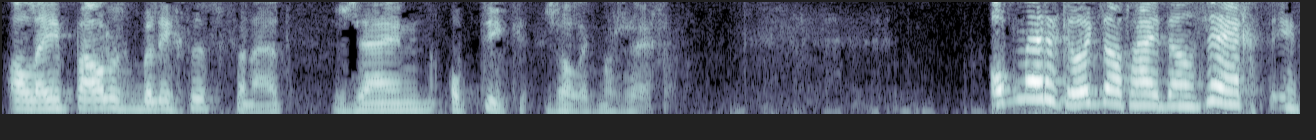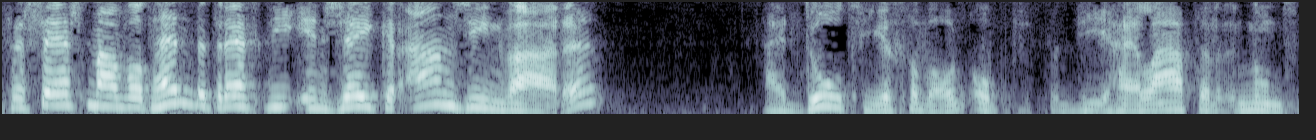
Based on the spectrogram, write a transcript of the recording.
Alleen Paulus belicht het vanuit zijn optiek, zal ik maar zeggen. Opmerkelijk dat hij dan zegt in vers 6, maar wat hen betreft die in zeker aanzien waren, hij doelt hier gewoon op die hij later noemt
